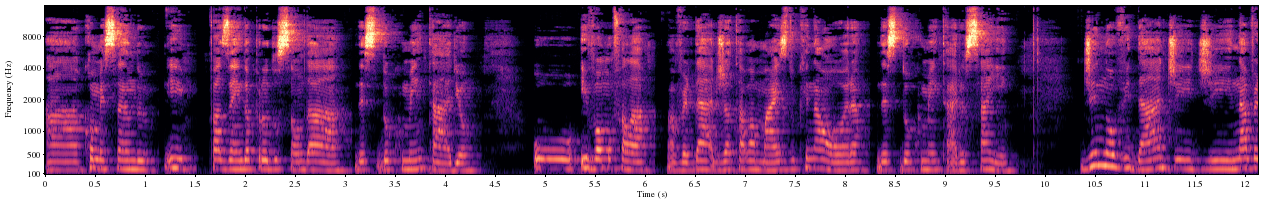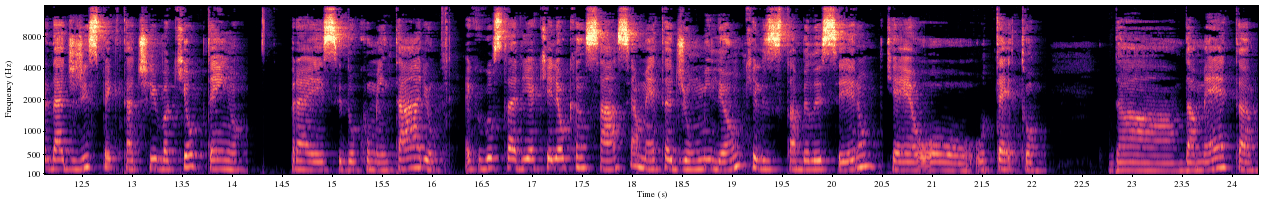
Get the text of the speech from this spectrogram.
ah, começando e fazendo a produção da, desse documentário. O, e vamos falar a verdade, já estava mais do que na hora desse documentário sair. De novidade, de na verdade de expectativa que eu tenho para esse documentário é que eu gostaria que ele alcançasse a meta de um milhão que eles estabeleceram, que é o, o teto da, da meta.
